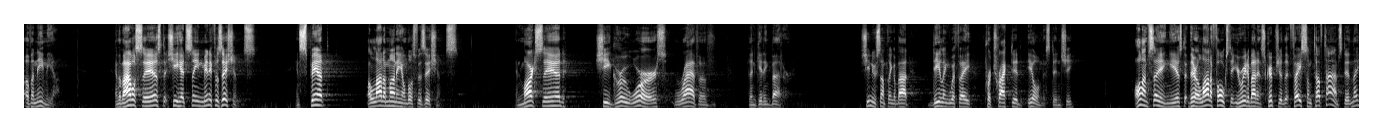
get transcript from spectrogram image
of anemia. And the Bible says that she had seen many physicians and spent a lot of money on those physicians. And Mark said she grew worse rather than getting better. She knew something about dealing with a protracted illness, didn't she? All I'm saying is that there are a lot of folks that you read about in Scripture that faced some tough times, didn't they?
